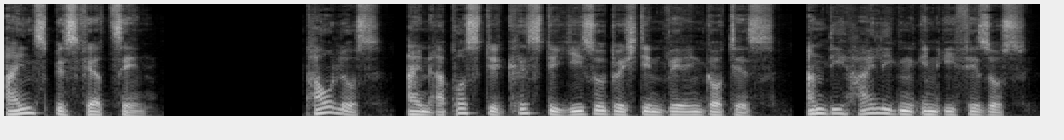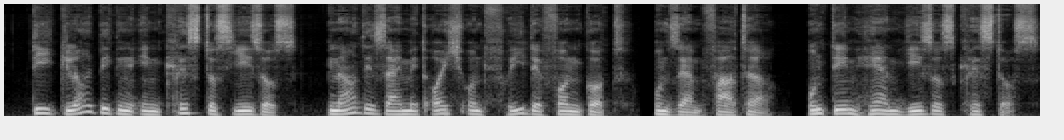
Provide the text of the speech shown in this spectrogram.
1 bis 14 Paulus, ein Apostel Christi Jesu durch den Willen Gottes, an die Heiligen in Ephesus, die Gläubigen in Christus Jesus, Gnade sei mit euch und Friede von Gott, unserem Vater, und dem Herrn Jesus Christus.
